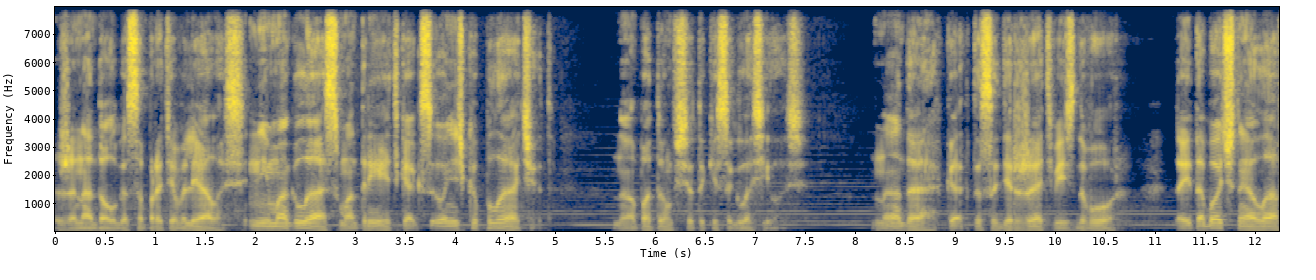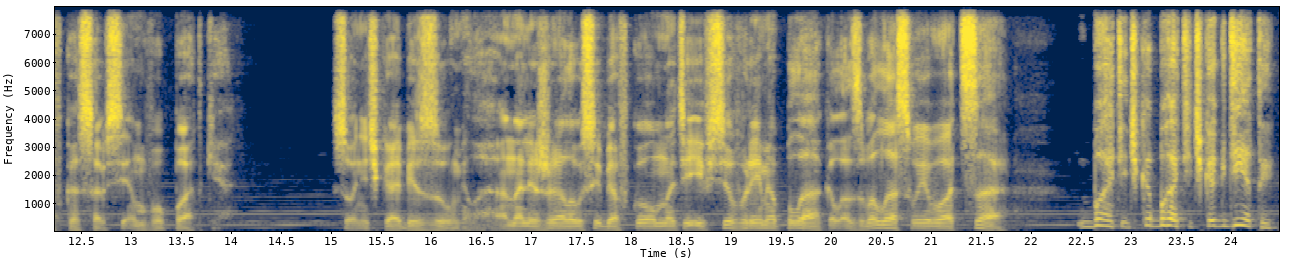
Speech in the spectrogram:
Жена долго сопротивлялась, не могла смотреть, как Сонечка плачет, но потом все-таки согласилась. Надо как-то содержать весь двор, да и табачная лавка совсем в упадке. Сонечка обезумела. Она лежала у себя в комнате и все время плакала, звала своего отца. «Батечка, батечка, где ты?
